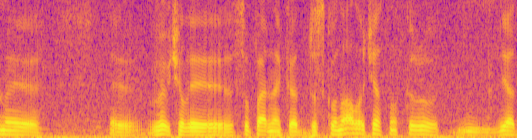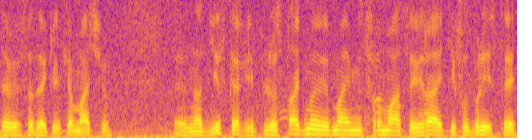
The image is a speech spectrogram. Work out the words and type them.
Ми е, вивчили суперника досконало, чесно скажу. Я дивився декілька матчів е, на дисках, і плюс так ми маємо інформацію. Грають ті футболісти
